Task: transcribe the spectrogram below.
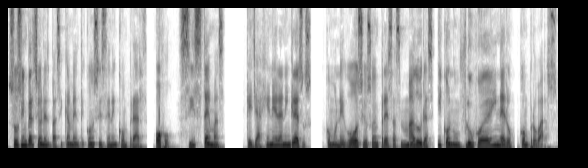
Sus inversiones básicamente consisten en comprar, ojo, sistemas que ya generan ingresos, como negocios o empresas maduras y con un flujo de dinero comprobados.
